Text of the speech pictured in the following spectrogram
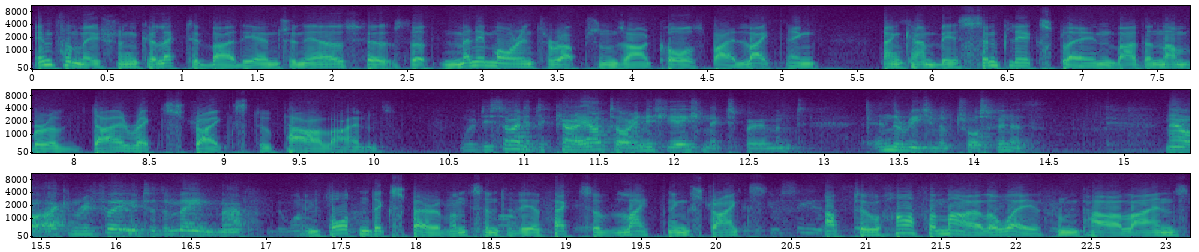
information collected by the engineers shows that many more interruptions are caused by lightning than can be simply explained by the number of direct strikes to power lines. We've decided to carry out our initiation experiment in the region of Trawsfynydd. Now, I can refer you to the main map. The Important experiments into the effects of lightning strikes up to half a mile away from power lines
